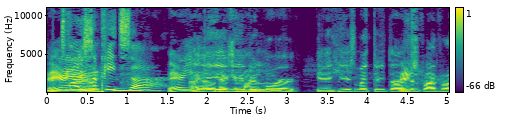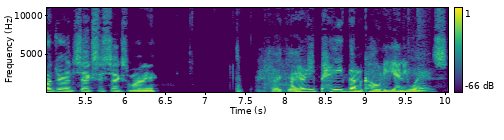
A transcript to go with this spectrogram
a it. Slice of pizza. There you I go. can There's your money. even more. Here, here's my three thousand five hundred and sixty-six money. Take it. I already paid them, Cody. Anyways.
